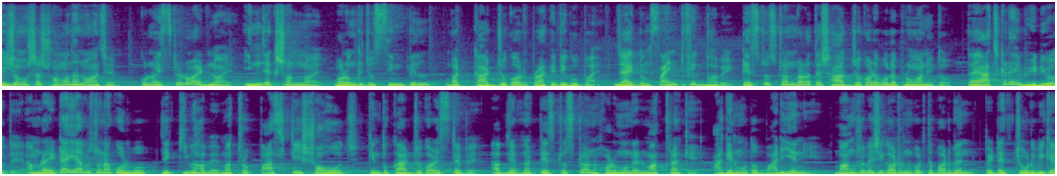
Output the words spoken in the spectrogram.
এই সমস্যার সমাধানও আছে। কোনো স্টেরয়েড নয় ইঞ্জেকশন নয়, বরং কিছু সিম্পল বাট কার্যকর প্রাকৃতিক উপায়, যা একদম সাইন্টিফিকভাবে টেস্টোস্টন বাড়াতে সাহায্য করে বলে প্রমাণিত। তাই আজকের এই ভিডিওতে আমরা এটাই আলোচনা করব যে কীভাবে মাত্র পাঁচটি সহজ কিন্তু কার্যকর স্টেপে আপনি আপনার টেস্টোস্টন হরমোনের মাত্রাকে আগের মতো বাড়িয়ে নিয়ে মাংসপেশি গঠন করতে পারবেন, পেটের চর্বিকে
